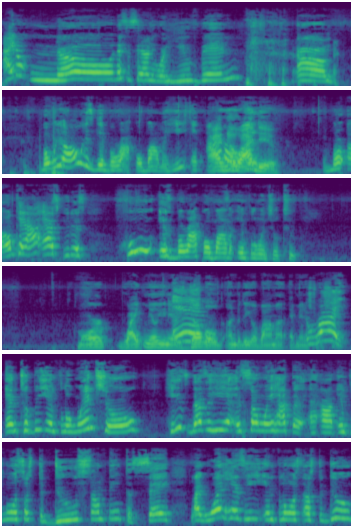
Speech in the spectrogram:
I don't know necessarily where you've been, um, but we always give Barack Obama heat, and I, I know I do. Bar- Okay, I'll ask you this: Who is Barack Obama influential to? More white millionaires And- doubled under the Obama administration. Right, and to be influential, he's doesn't he in some way have to uh, influence us to do something to say like what has he influenced us to do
